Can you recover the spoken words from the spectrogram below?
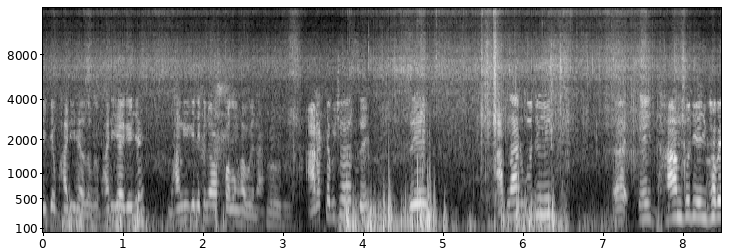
এই যে ভারী হয়ে যাবে। ভারী হয়ে গেলে ভাঙি গেলে কিন্তু আর ফলন হবে না। আর একটা বিষয় হচ্ছে যে আপনার যদি এই ধান যদি এইভাবে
